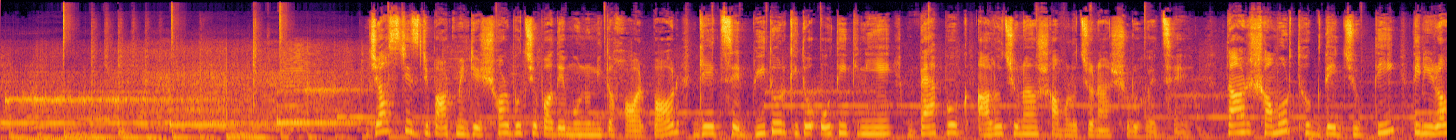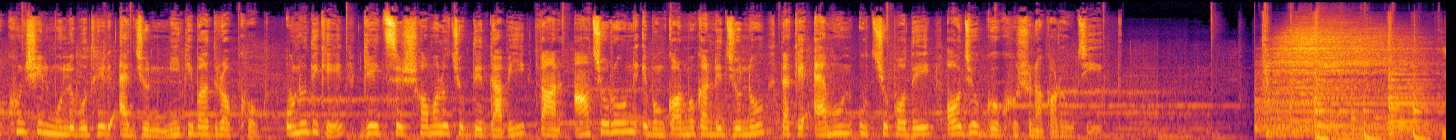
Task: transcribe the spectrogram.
জাস্টিস ডিপার্টমেন্টের সর্বোচ্চ পদে মনোনীত হওয়ার পর গেটসের বিতর্কিত অতীত নিয়ে ব্যাপক আলোচনা সমালোচনা শুরু হয়েছে। তার সমর্থকদের যুক্তি, তিনি রক্ষণশীল মূল্যবোধের একজন নীতিবাদ রক্ষক। অন্যদিকে, গেটসের সমালোচকদের দাবি, তার আচরণ এবং কর্মকাণ্ডের জন্য তাকে এমন উচ্চ পদে অযোগ্য ঘোষণা করা উচিত।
